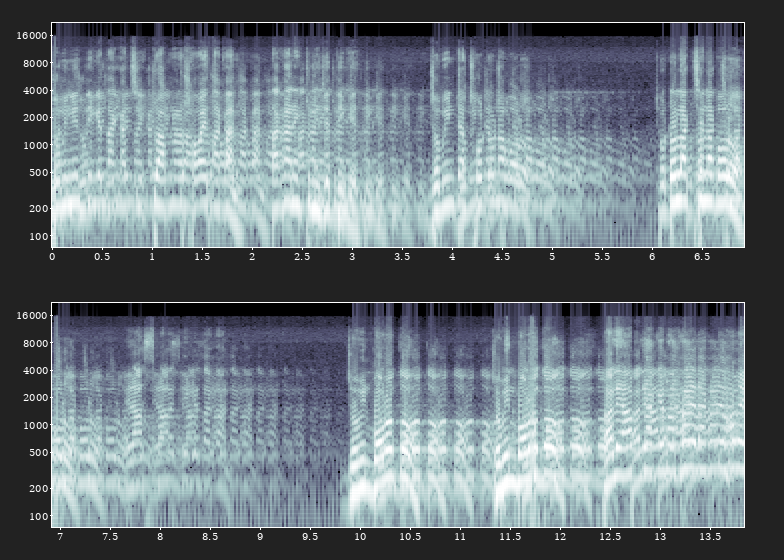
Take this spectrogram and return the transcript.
জমিনের দিকে তাকাচ্ছি একটু আপনারা সবাই তাকান। তাকান একটু নিচের দিকে। জমিনটা ছোট না বড়? ছোট লাগছে না বড়? জমিন বড় তো? জমিন বড় তো? তাহলে আপনাকে মাথায় রাখতে হবে।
